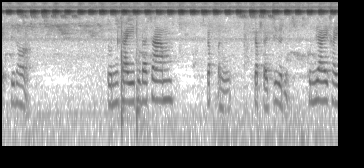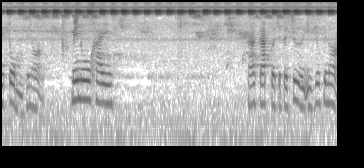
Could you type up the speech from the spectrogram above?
ศพี่น้องตุนไข่พุดาซ้ำกับกับแต่จืดคุณยายไข่ต้มพี่น้อง เมนูไข่หากลับก็จะไปซื้ออีกยู่พี่น้อง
